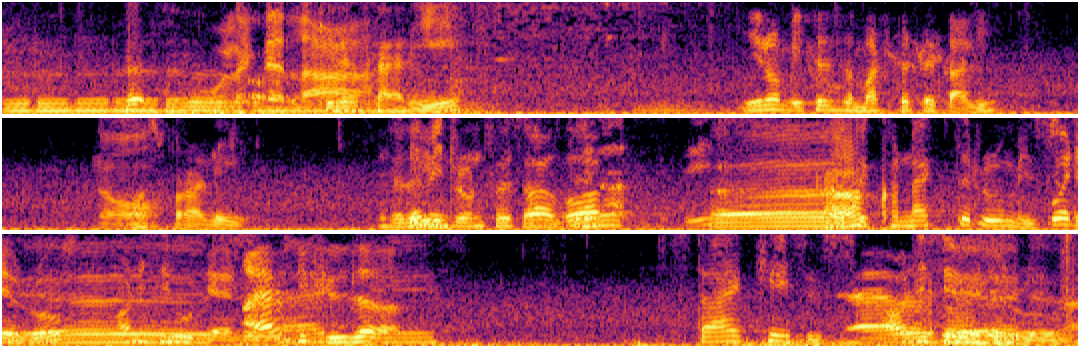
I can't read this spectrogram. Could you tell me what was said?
Oh, like that lah. Kiran sekali. You know, Mithan is a much better Kali. No. Most probably. Yeah, let me drone first. Go, I'm go up. Uh, Huh? the connector room is Go there, bro. clear. I wanna see who can- I have diffuser. Staircase- Staircase is. I wanna clear. where the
